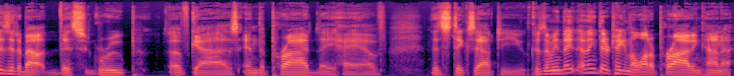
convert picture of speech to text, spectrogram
is it about this group of guys and the pride they have that sticks out to you? Because I mean, they, I think they're taking a lot of pride in kind of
